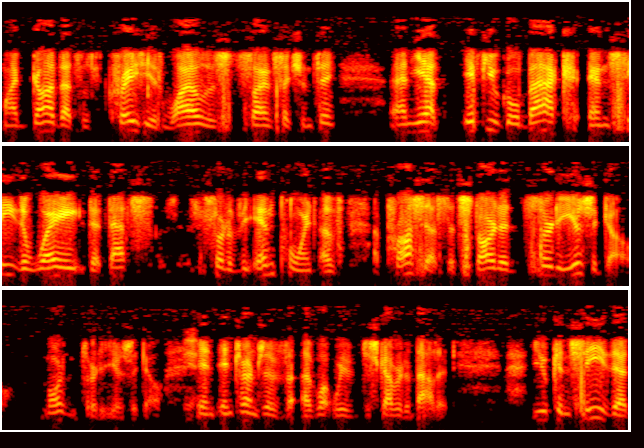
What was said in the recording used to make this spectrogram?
my God, that's the craziest, wildest science fiction thing. And yet, if you go back and see the way that that's sort of the end point of a process that started 30 years ago, more than 30 years ago, Yeah. in, in terms of, of what we've discovered about it, you can see that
